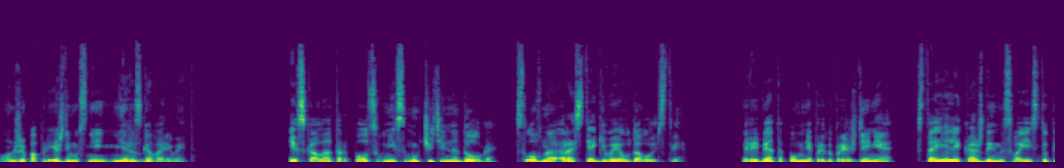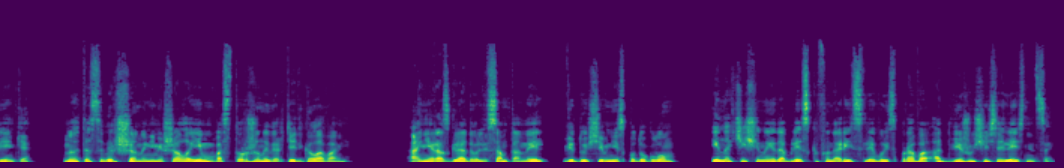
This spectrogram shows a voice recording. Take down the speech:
Он же по-прежнему с ней не разговаривает. Эскалатор полз вниз мучительно долго, словно растягивая удовольствие. Ребята, помня предупреждение, стояли каждый на своей ступеньке, но это совершенно не мешало им восторженно вертеть головами. Они разглядывали сам тоннель, ведущий вниз под углом, и начищенные до блеска фонари слева и справа от движущейся лестницы,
